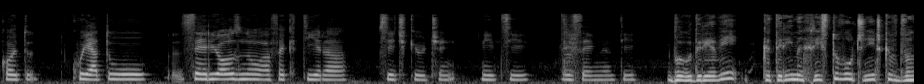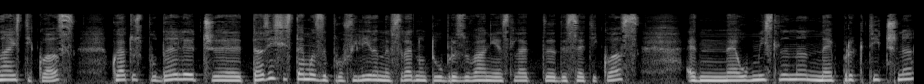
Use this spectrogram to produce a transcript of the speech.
който, която сериозно афектира всички ученици засегнати. Благодаря ви. Катерина Христова, ученичка в 12 клас, която споделя, че тази система за профилиране в средното образование след 10 клас е необмислена, непрактична,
